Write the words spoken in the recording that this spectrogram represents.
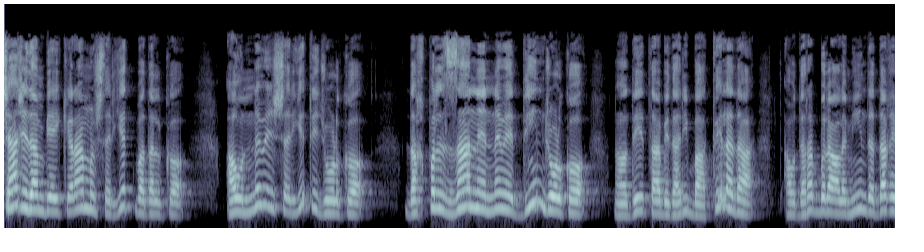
چا چې د انبیاء کرامو شریعت بدل کو او نوې شریعت جوړ کو د خپل ځان نوې دین جوړ کو نو دې تابعداري باطله ده او د رب العالمین د دغه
